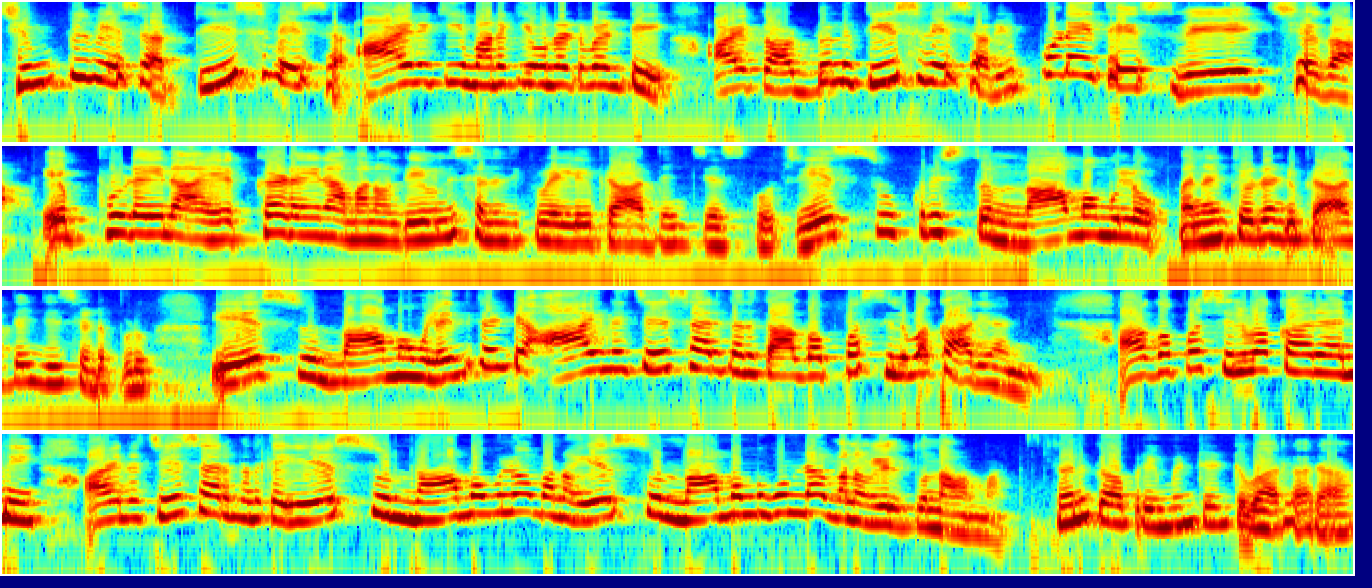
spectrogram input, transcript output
చింపివేశారు తీసివేశారు. ఆయనకి మనకి ఉన్నటువంటి ఆ యొక్క అడ్డుని తీసివేశారు. ఇప్పుడైతే స్వేచ్ఛగా ఎప్పుడైనా ఎక్కడైనా మనం దేవుని సన్నిధికి వెళ్ళి ప్రార్థన చేసుకోవచ్చు. యేసుక్రీస్తు నామములో మనం చూడండి ప్రార్థన చేసేటప్పుడు యేసు నామములు ఎందుకంటే ఆయన చేశారు కనుక ఆ గొప్ప శిల్వ కార్యాన్ని. ఆ గొప్ప శిల్వ కార్యాన్ని ఆయన చేశారు కనుక యేసు నామములో మనం యేసు నామము గుండా మనం వెళ్తున్నాం అన్నమాట. కనుక ప్రేమేంటంటే వాళ్ళరా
